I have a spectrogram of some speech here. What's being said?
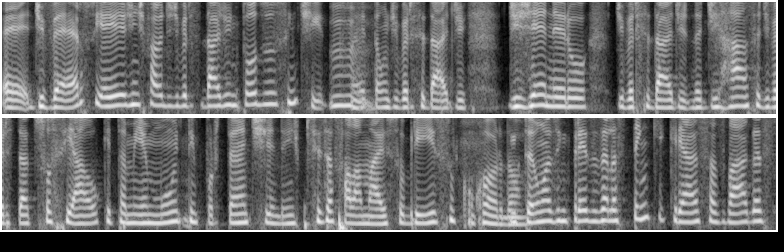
é, diverso, e aí a gente fala de diversidade em todos os sentidos. Né? Uhum. Né? Então, diversidade de gênero, diversidade de raça, diversidade social, que também é muito importante. A gente precisa falar mais sobre isso. Concordo. Então, as empresas elas têm que criar essas vagas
